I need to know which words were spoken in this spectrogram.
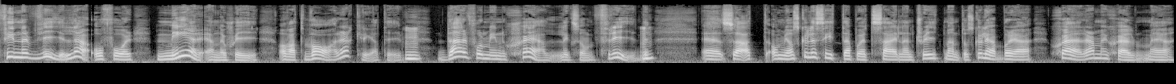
finner vila och får mer energi av att vara kreativ. Mm. Där får min själ liksom frid. Mm. Eh, så att om jag skulle sitta på ett silent treatment då skulle jag börja skära mig själv med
